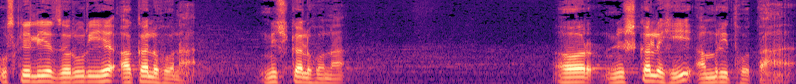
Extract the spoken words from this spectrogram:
उसके लिए ज़रूरी है अकल होना, निष्कल होना। और निष्कल ही अमृत होता है।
